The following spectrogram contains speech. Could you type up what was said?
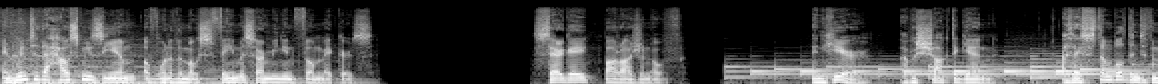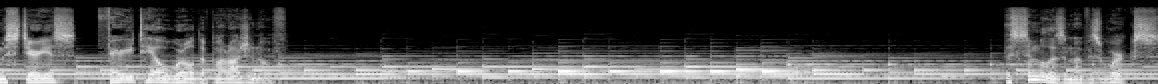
and went to the House Museum of one of the most famous Armenian filmmakers, Sergei Parajanov. And here, I was shocked again as I stumbled into the mysterious fairy tale world of Parajanov. The symbolism of his works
